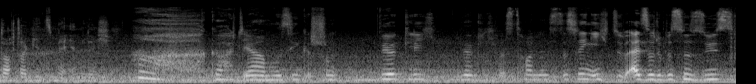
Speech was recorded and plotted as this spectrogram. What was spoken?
doch, da geht's mir ähnlich. Ach Gott, ja, Musik ist schon wirklich, wirklich was Tolles. Deswegen ich, also du bist so süß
